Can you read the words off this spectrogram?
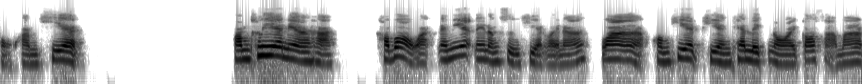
ของความเครียด ความเครียดเนี่ยค่ะเขาบอกว่าในเนี้ยในหนังสือเขียนไว้นะ ว่าความเครียดเพียงแค่เล็กน้อย ก็สามารถ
